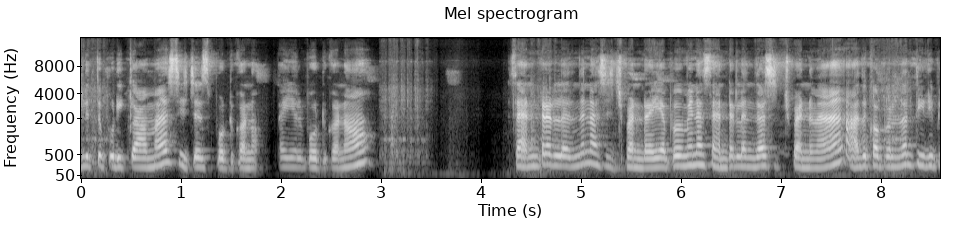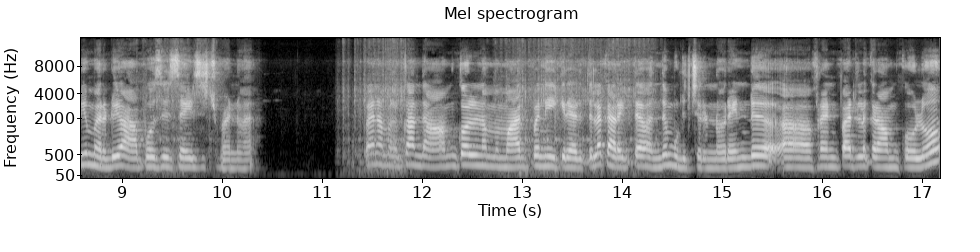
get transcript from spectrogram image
இழுத்து பிடிக்காமல் ஸ்டிச்சஸ் போட்டுக்கணும். தையல் போட்டுக்கணும். சென்டர்லேருந்து நான் ஸ்டிச் பண்ணுறேன் எப்போவுமே நான் சென்டர்லேருந்து தான் ஸ்டிச் பண்ணுவேன். அதுக்கப்புறம் தான் திருப்பி மறுபடியும் ஆப்போசிட் சைடு ஸ்டிச் பண்ணுவேன். இப்போ நம்மளுக்கு அந்த ஆம்கோல் நம்ம மார்க் பண்ணிக்கிற இடத்துல கரெக்டாக வந்து முடிச்சிடணும். ரெண்டு ஃப்ரண்ட் பார்ட்டில் இருக்கிற ஆம்கோலும்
